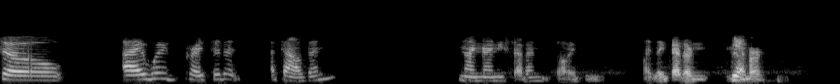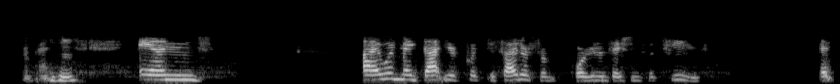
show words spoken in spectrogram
So I would price it at a thousand. Nine ninety seven is always a slightly better number. Yeah. Okay. Mm-hmm. And I would make that your quick decider for organizations with teams. It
